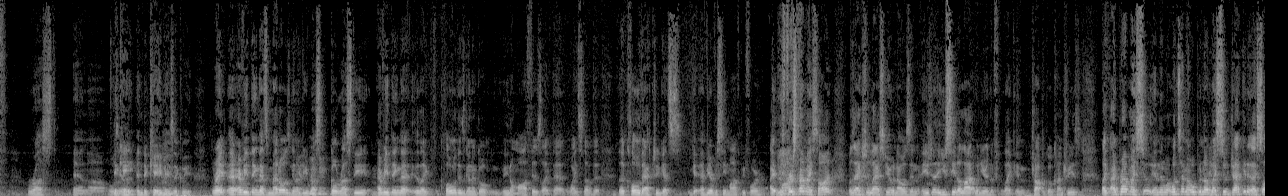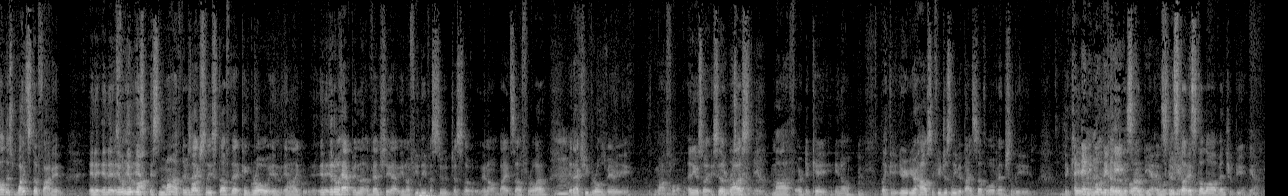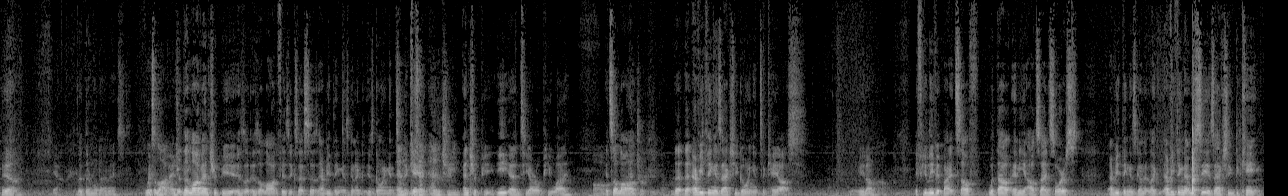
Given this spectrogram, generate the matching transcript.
rust, and uh, what was the Decay. other- and decay, Mhm. basically. Right? Everything that's metal is going to Yeah. be rust, Mhm. go rusty. Mhm. Everything that like cloth is going to go. You know, moth is like that white stuff that the cloth actually gets. Get, have you ever seen moth before? I, The first time I saw it was actually last year when I was in Asia. You see it a lot when you're in the like in tropical countries. Like I brought my suit, and then one time I opened up my suit jacket, and I saw this white stuff on it, and it, and it, It's it, it- it's, moth? it's moth. There's Moth. actually stuff that can grow, in and like it, it'll happen eventually. uh, You know, if you leave a suit just so you know by itself for a while, Mm. it actually grows very mothful. Anyway, so it's Yeah, a that's what rust, yeah. moth, or decay. You know, Mhm. like your your house, if you just leave it by itself, will eventually decay, And, and it will because decay of the sun. over. Yeah, it will it's, decay. it's the it's the law of entropy. yeah. Yeah. Yeah. The thermodynamics. What's the law of entropy? the law of entropy is a, is a law in physics that says everything is gonna is going into And you said entry. Entropy. E N T R O P Y. Oh, It's a law. Entropy. That that everything is actually going into chaos. You know, oh. if you leave it by itself without any outside source, everything is gonna like everything that we see is actually decaying.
